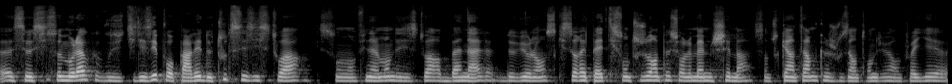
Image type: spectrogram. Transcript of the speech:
Euh, c'est aussi ce mot-là que vous utilisez pour parler de toutes ces histoires, qui sont finalement des histoires banales de violence, qui se répètent, qui sont toujours un peu sur le même schéma. C'est en tout cas un terme que je vous ai entendu employer euh,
